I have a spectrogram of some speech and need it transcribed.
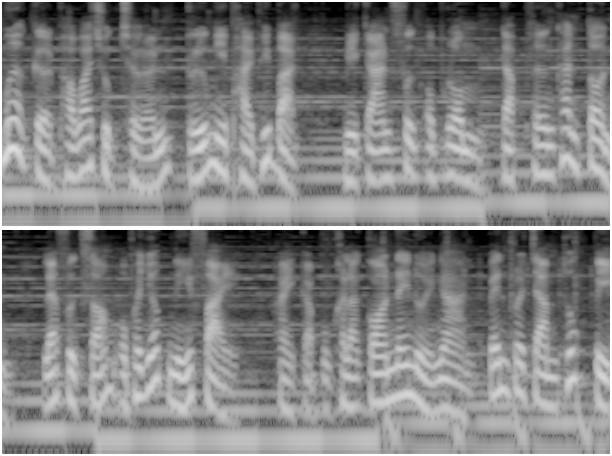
เมื่อเกิดภาวะฉุกเฉิน หรือมีภัยพิบัติ มีการฝึกอบรม ดับเพลิงขั้นต้น และฝึกซ้อมอพยพหนีไฟ ให้กับบุคลากรในหน่วยงานเป็นประจำทุกปี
